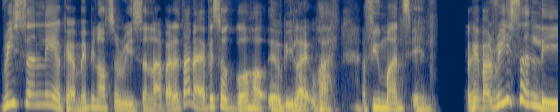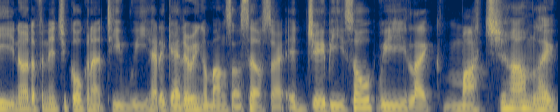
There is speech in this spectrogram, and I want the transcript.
Recently, okay, maybe not so recent, like, by the time the episode go out, it'll be like what a few months in. Okay, but recently, you know, the Financial Coconut team, we had a gathering amongst ourselves, right, in JB. So we like march, um, like,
